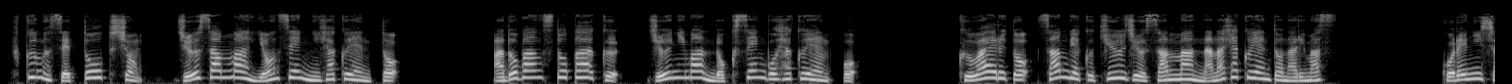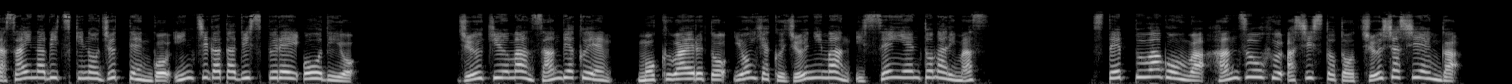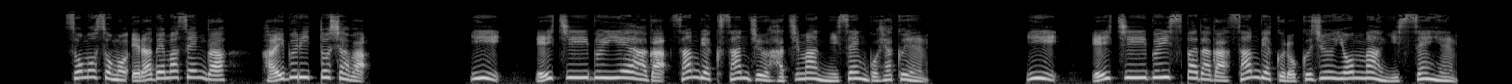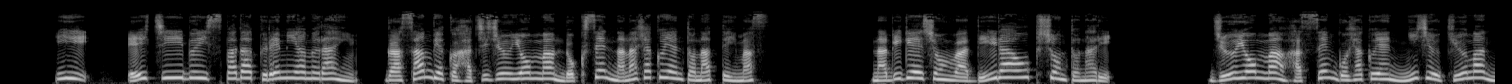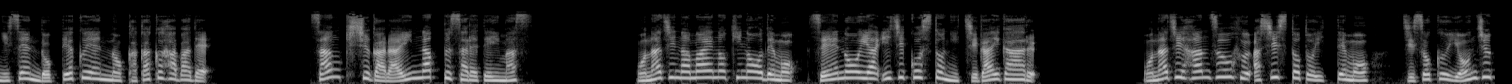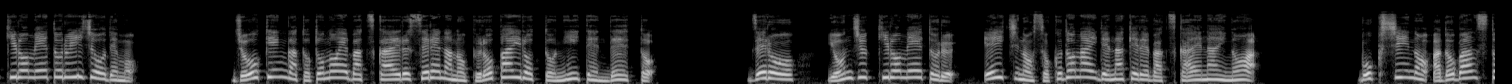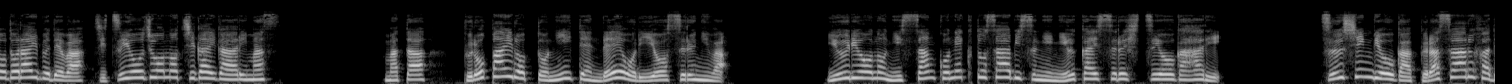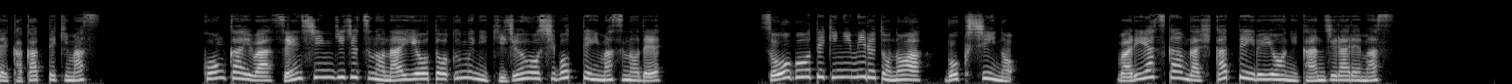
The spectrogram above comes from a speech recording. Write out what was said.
含むセットオプション13万4200円とアドバンストパーク12万6500円を加えると393万700円となります。これに車載ナビ付きの10.5インチ型ディスプレイオーディオ19万300円も加えると412万1000円となります。ステップワゴンはハンズオフアシストと駐車支援がそもそも選べませんが、ハイブリッド車は E、HEV エアーが338万2500円。E、HEV スパダが364万1000円。E、HEV スパダプレミアムラインが384万6700円となっています。ナビゲーションはディーラーオプションとなり、14万8500円29万2600円の価格幅で、3機種がラインナップされています。同じ名前の機能でも性能や維持コストに違いがある。同じハンズオフアシストといっても時速 40km 以上でも条件が整えば使えるセレナのプロパイロット2.0と、0を 40km H の速度内でなければ使えないのは、ボクシーのアドバンストドライブでは実用上の違いがあります。また、プロパイロット2.0を利用するには、有料の日産コネクトサービスに入会する必要があり、通信料がプラスアルファでかかってきます。今回は先進技術の内容と有無に基準を絞っていますので、総合的に見るとのはボクシーの割安感が光っているように感じられます。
